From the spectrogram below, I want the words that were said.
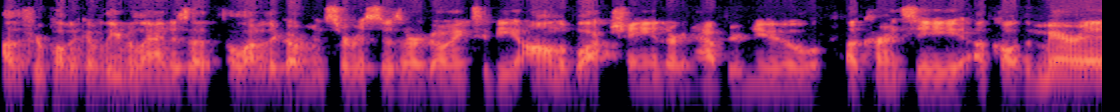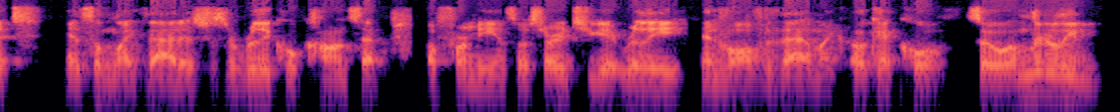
uh, the Free Republic of Liberland is that a lot of the government services are going to be on the blockchain. They're going to have their new uh, currency uh, called the Merit, and something like that is just a really cool concept uh, for me. And so I started to get really involved with that. I'm like, okay, cool. So I'm literally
